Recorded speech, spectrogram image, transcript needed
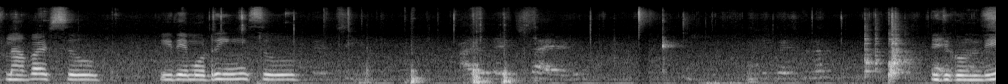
ఫ్లవర్స్ ఇదేమో డ్రింక్స్. ఇదిగోండి.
